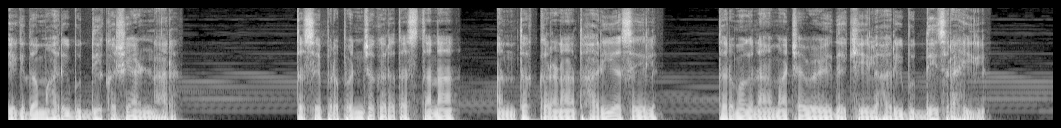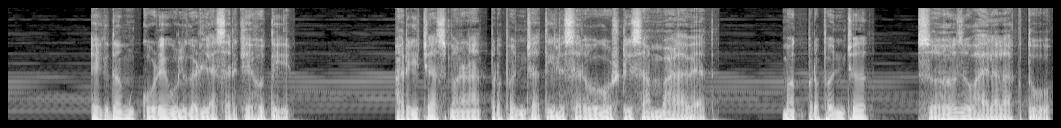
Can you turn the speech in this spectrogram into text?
एकदम हरिबुद्धी कशी आणणार? तसे प्रपंच करत असताना अंतःकरणात हरी असेल तर मग नामाच्या वेळी देखील हरिबुद्धीच राहील. एकदम कोडे उलगडल्यासारखे होते. हरीच्या स्मरणात प्रपंचातील सर्व गोष्टी सांभाळाव्यात. मग प्रपंच सहज व्हायला लागतो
